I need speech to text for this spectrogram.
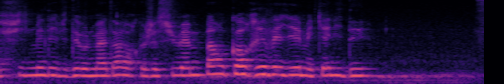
filmer des vidéos le matin alors que je suis même pas encore réveillée, mais quelle idée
